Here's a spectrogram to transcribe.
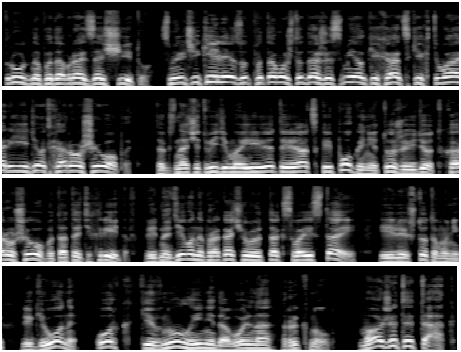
Трудно подобрать защиту. Смельчаки лезут, потому что даже с мелких адских тварей идет хороший опыт. Так значит, видимо, и этой адской погони тоже идет хороший опыт от этих рейдов. Видно, демоны прокачивают так свои стаи. Или что там у них, легионы? Орк кивнул и недовольно рыкнул. «Может и так.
